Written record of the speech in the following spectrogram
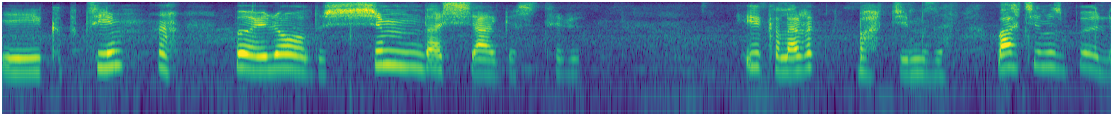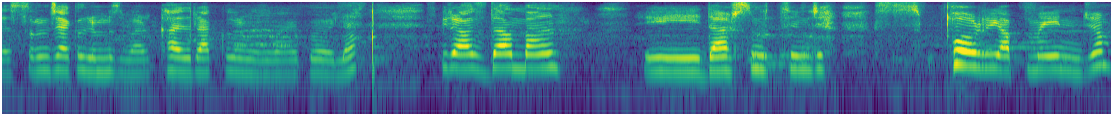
e, kapatayım. Böyle oldu. Şimdi aşağı gösteriyorum. İlk olarak bahçemizi. Bahçemiz böyle. Salıncaklarımız var. Kaydıraklarımız var böyle. Birazdan ben e, dersim bitince spor yapmaya ineceğim.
